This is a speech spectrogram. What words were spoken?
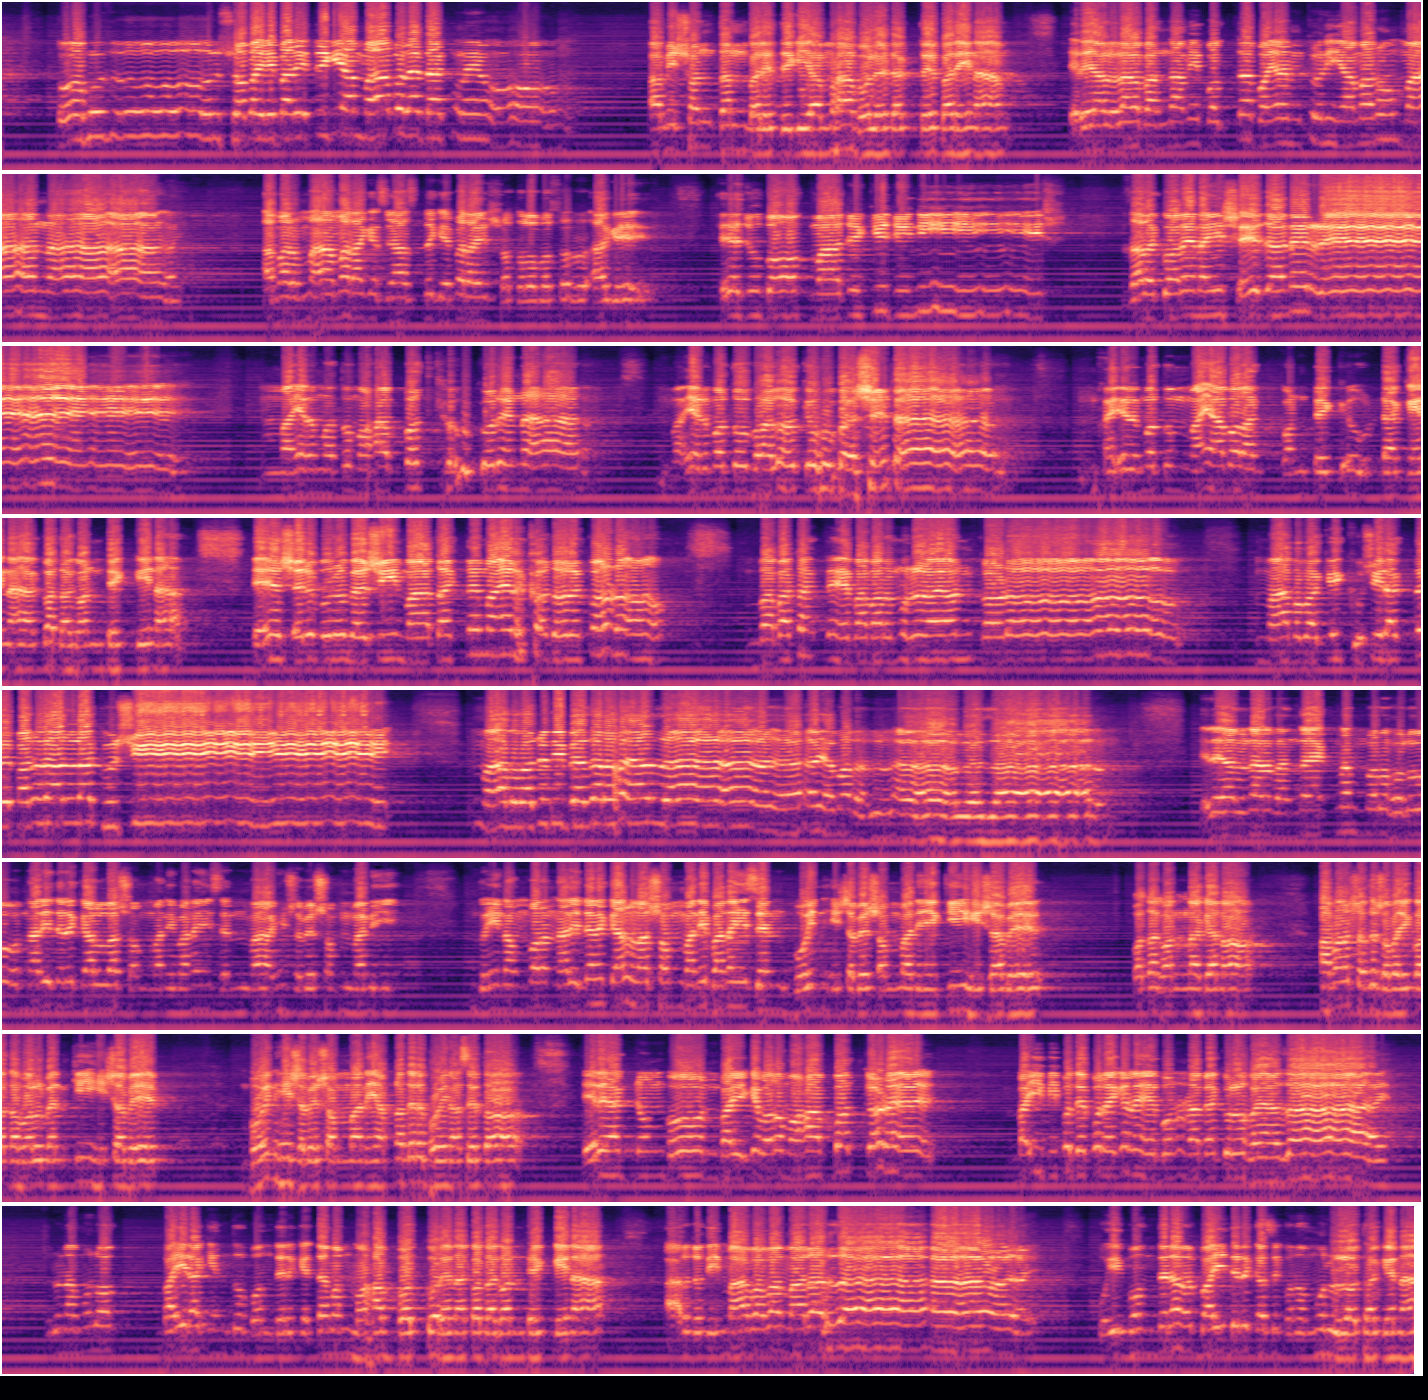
ও হুজুর, সবাই বাড়িতে গিয়া মা বলে ডাকলে ও। আমি সন্তান বাড়িতে গিয়া মা বলে ডাকতে পারি না। এরে আল্লাহ বান্দা, আমি বক্তা বয়ান করি, আমারও মা নাই। আমার মা মারা গেছে আজ থেকে প্রায় সতেরো বছর আগে। এ যুবক, মা যে কি জিনিস? যারা করে নাই সে জানে রে। মায়ের মতো মহাব্বত কেউ করে না। মায়ের মতো ভালো কেউ বাসে না। মায়ের মতো মায়া বলা কণ্ঠে কেউ ডাকে না, কথা কণ্ঠে কিনা। দেশের বুড়ো বেশি মা থাকতে মায়ের কদর করো। বাবা থাকতে বাবার মূল্যায়ন করো। মা বাবাকে খুশি রাখতে পারলে আল্লাহ খুশি। মা বাবা যদি বেজার হয় আল্লাহ, আমার আল্লাহ বেজার। নারীদেরকে আল্লাহ সম্মানী বানাইছেন, মা হিসেবে সম্মানী। কি হিসাবে? কথা কন না কেন? আমার সাথে সবাই কথা বলবেন, কি হিসাবে? বইন হিসাবে সম্মানী, আপনাদের বোন আছে তো? এর একজন বোন, ভাইকে বড় মহাব্বত করে। ভাই বিপদে পড়ে গেলে বোনরা ব্যাকুল হয়ে যায়। তুলনামূলক ভাইরা কিন্তু বন্ধেরকে তেমন মহাব্বত করে না, কথা গণ ঠিক কিনা? আর যদি মা বাবা মারা যায়, ওই বন্ধের আর ভাইদের কাছে কোনো মূল্য থাকে না।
